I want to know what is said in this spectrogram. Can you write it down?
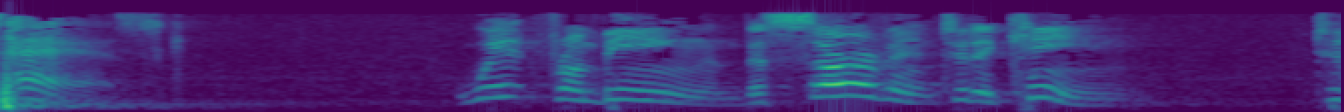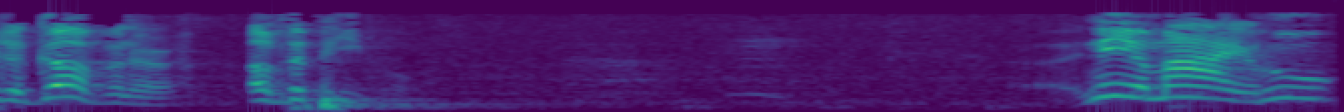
task, went from being the servant to the king to the governor of the people. Uh, Nehemiah, who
